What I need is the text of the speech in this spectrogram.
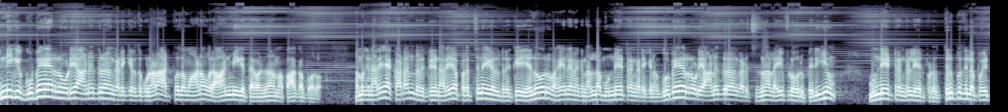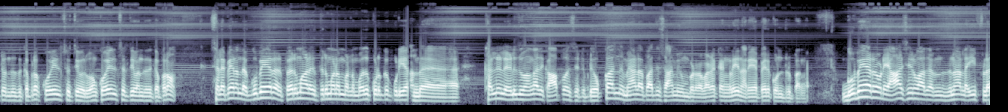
இன்னைக்கு குபேரருடைய அனுகிரகம் கிடைக்கிறதுக்கு உண்டான அற்புதமான ஒரு ஆன்மீக தகவல் தான் நம்ம பார்க்க போகிறோம் நமக்கு நிறைய கடன் இருக்குது நிறைய பிரச்சனைகள் இருக்குது ஏதோ ஒரு வகையில் எனக்கு நல்ல முன்னேற்றம் கிடைக்கணும். குபேரருடைய அனுகிரகம் கிடைச்சதுன்னா லைஃப்பில் ஒரு பெரிய முன்னேற்றங்கள் ஏற்படும். திருப்பதியில் போயிட்டு வந்ததுக்கப்புறம் கோயில் சுற்றி வருவோம். கோயில் சுற்றி வந்ததுக்கப்புறம் சில பேர் அந்த குபேரர் பெருமாளுக்கு திருமணம் பண்ணும்போது கொடுக்கக்கூடிய அந்த கல்லில் எழுதுவாங்க. அதுக்கு ஆப்போசிட் இப்படி உட்காந்து மேலே பார்த்து சாமி கும்பிட்ற வழக்கங்களையும் நிறைய பேர் கொண்டிருப்பாங்க. குபேரருடைய ஆசீர்வாதம் இருந்ததுன்னா லைஃப்பில்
